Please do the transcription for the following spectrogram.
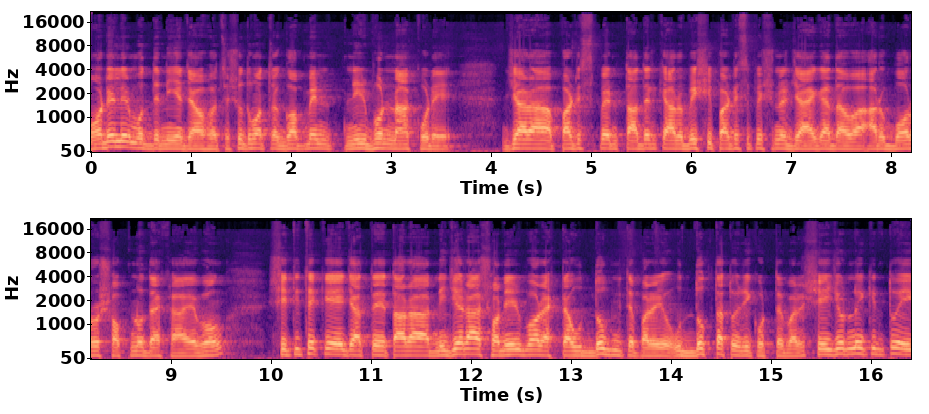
মডেলের মধ্যে নিয়ে যাওয়া হয়েছে। শুধুমাত্র গভর্নমেন্ট নির্ভর না করে যারা পার্টিসিপেন্ট তাদেরকে আরও বেশি পার্টিসিপেশনের জায়গা দেওয়া আরও বড় স্বপ্ন দেখা এবং সেটি থেকে যাতে তারা নিজেরা স্বনির্ভর একটা উদ্যোগ নিতে পারে, উদ্যোক্তা তৈরি করতে পারে, সেই জন্যই কিন্তু এই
